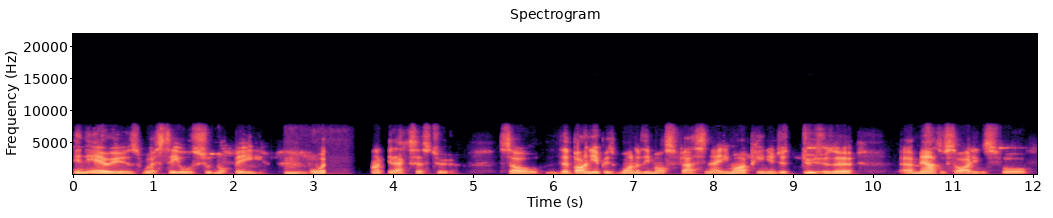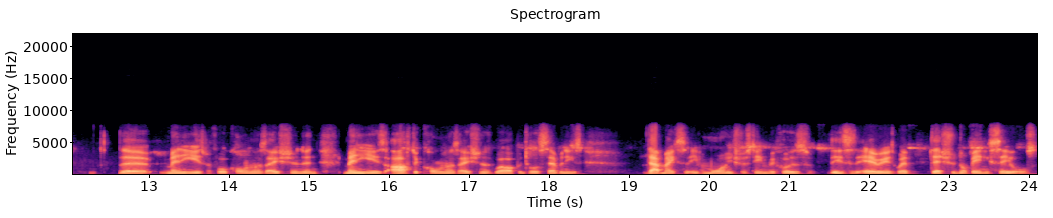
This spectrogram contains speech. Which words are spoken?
in areas where seals should not be mm. or where they can't get access to. So the bunyip is one of the most fascinating, in my opinion, just due to the amount of sightings for the many years before colonization and many years after colonization as well, up until the 70s. That makes it even more interesting because these are areas where there should not be any seals,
